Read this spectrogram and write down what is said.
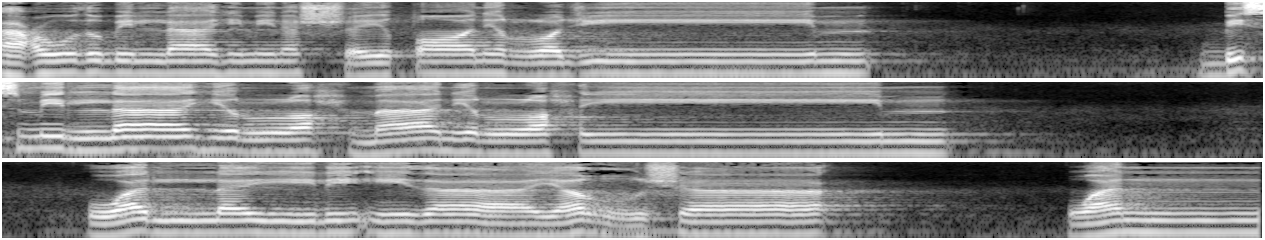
أعوذ بالله من الشيطان الرجيم. بسم الله الرحمن الرحيم. والليل إذا يغشى والنهار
